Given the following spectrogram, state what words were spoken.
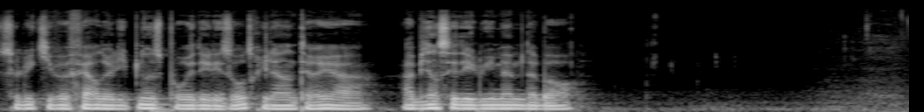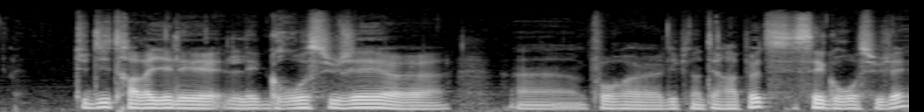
celui qui veut faire de l'hypnose pour aider les autres, il a intérêt à bien s'aider lui-même d'abord. Tu dis travailler les, gros sujets euh, euh, pour euh, l'hypnothérapeute, ces gros sujets.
